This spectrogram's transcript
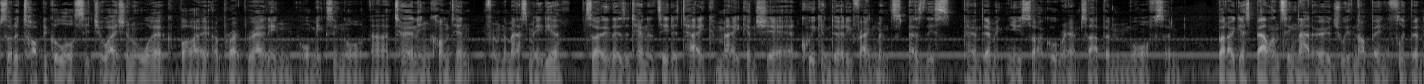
sort of topical or situational work by appropriating or mixing or uh, turning content from the mass media. So there's a tendency to take, make, and share quick and dirty fragments as this pandemic news cycle ramps up and morphs. And but I guess balancing that urge with not being flippant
